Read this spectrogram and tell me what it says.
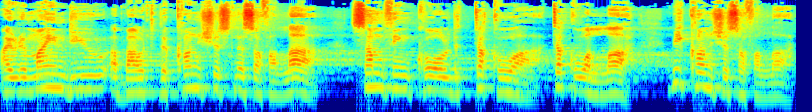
I remind you about the consciousness of Allah, something called taqwa, taqwa Allah. Be conscious of Allah.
